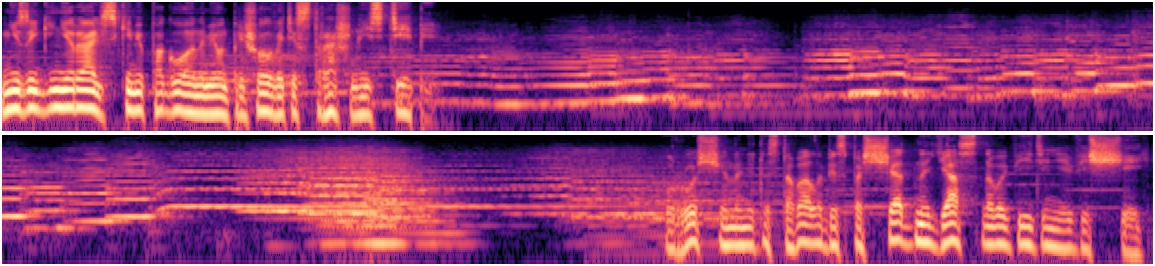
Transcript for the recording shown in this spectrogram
Не за генеральскими погонами он пришел в эти страшные степи. Рощина недоставало беспощадно ясного видения вещей.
